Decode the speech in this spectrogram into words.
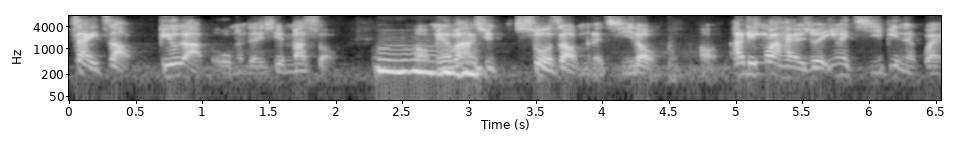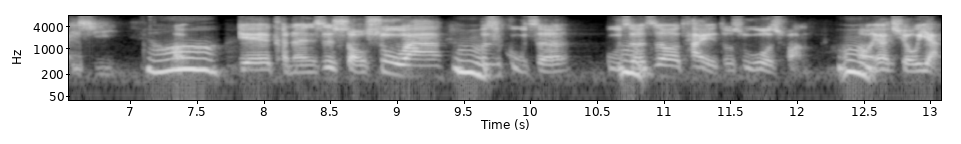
再造 build up 我们的一些 muscle，嗯嗯，没有办法去塑造我们的肌肉。哦，啊，另外还有就是因为疾病的关系，哦，也可能是手术啊，或是骨折，骨折之后他也都是卧床，哦，要休养。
